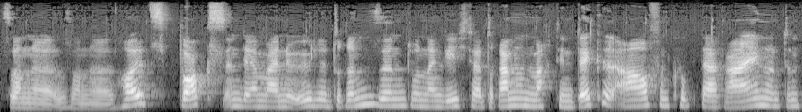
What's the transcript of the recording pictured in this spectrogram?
so, eine, so eine Holzbox, in der meine Öle drin sind und dann gehe ich da dran und mache den Deckel auf und gucke da rein und dann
